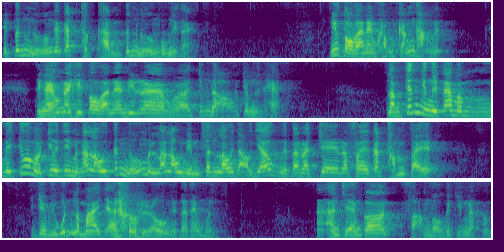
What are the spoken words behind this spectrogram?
cái tín ngưỡng, cái cách thực hành tín ngưỡng của người ta nếu tôi và anh em không cẩn thận ấy, thì ngày hôm nay khi tôi và anh em đi ra và chứng đạo cho người khác làm chứng cho người ta mà về Chúa mà chưa chi mình đã lôi tín ngưỡng mình đã lôi niềm tin lôi đạo giáo người ta ra chê ra phê cách thậm tệ thì chưa bị quýnh là mai cha đó rủ người ta theo mình. À, anh chị em có phạm vào cái chuyện đó không?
